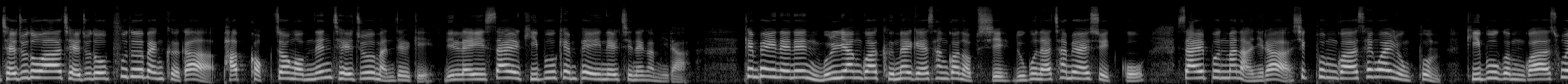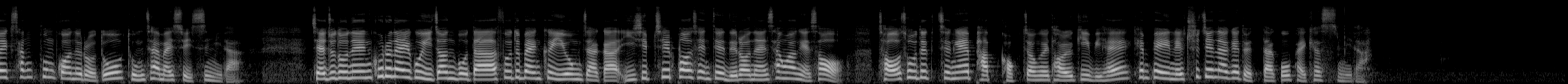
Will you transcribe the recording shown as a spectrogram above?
제주도와 제주도 푸드뱅크가 밥 걱정 없는 제주 만들기 릴레이 쌀 기부 캠페인을 진행합니다. 캠페인에는 물량과 금액에 상관없이 누구나 참여할 수 있고 쌀뿐만 아니라 식품과 생활용품, 기부금과 소액 상품권으로도 동참할 수 있습니다. 제주도는 코로나19 이전보다 푸드뱅크 이용자가 27% 늘어난 상황에서 저소득층의 밥 걱정을 덜기 위해 캠페인을 추진하게 됐다고 밝혔습니다.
